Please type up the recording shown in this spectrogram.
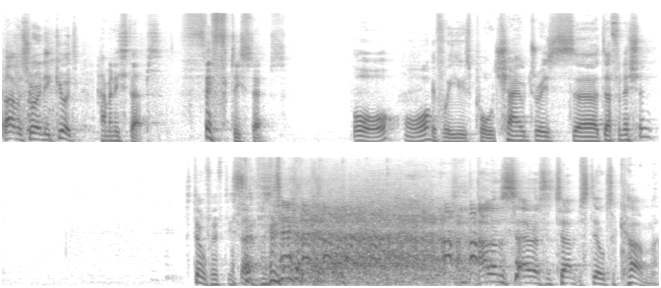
That was really good. How many steps? 50 steps. Or, Or? if we use Paul Chowdhry's uh, definition, still 50 steps. Alan Sara's attempt still to come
